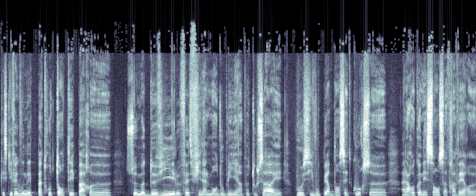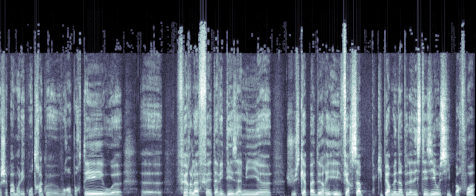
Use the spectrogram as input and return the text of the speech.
Qu'est-ce qui fait que vous n'êtes pas trop tenté par ce mode de vie et le fait finalement d'oublier un peu tout ça et vous aussi vous perdre dans cette course à la reconnaissance à travers, je sais pas moi, les contrats que vous remportez ou faire la fête avec des amis euh, jusqu'à pas d'heure. Et, faire ça qui permet d'un peu d'anesthésier aussi parfois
